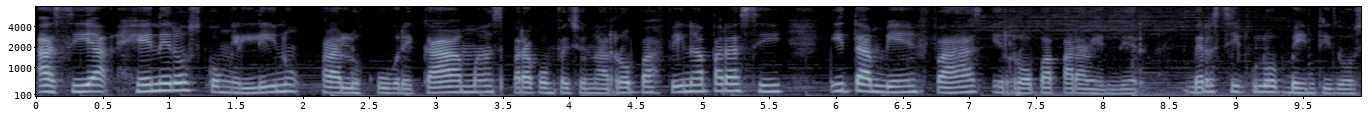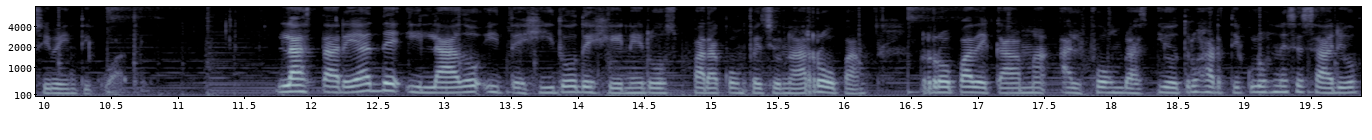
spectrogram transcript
Hacía géneros con el lino para los cubrecamas, para confeccionar ropa fina para sí y también fajas y ropa para vender. Versículos 22 y 24. Las tareas de hilado y tejido de géneros para confeccionar ropa, ropa de cama, alfombras y otros artículos necesarios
